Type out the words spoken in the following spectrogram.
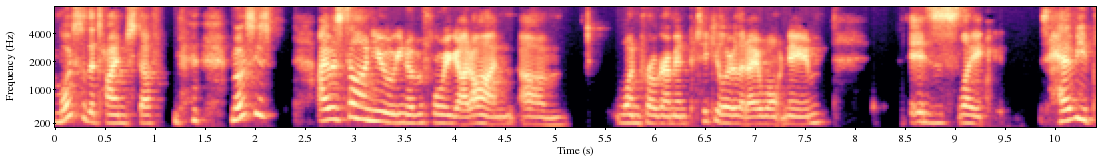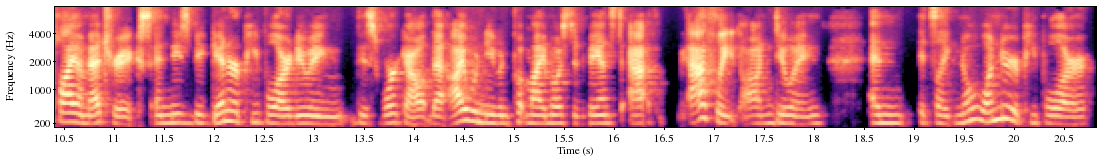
most of the time stuff most of these I was telling you, you know, before we got on, um, one program in particular that I won't name is like heavy plyometrics and these beginner people are doing this workout that I wouldn't even put my most advanced ath- athlete on doing. And it's like no wonder people are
